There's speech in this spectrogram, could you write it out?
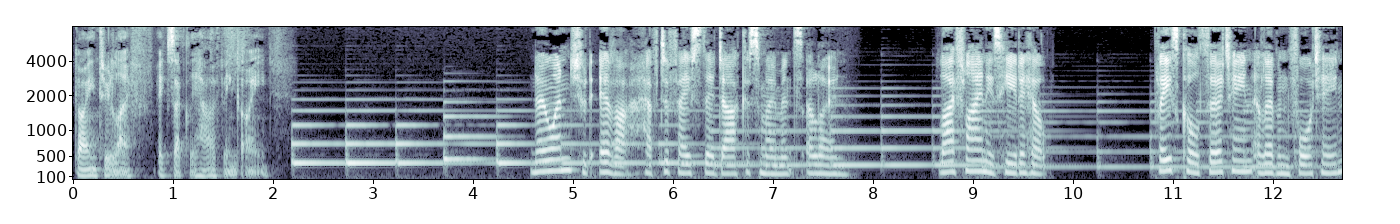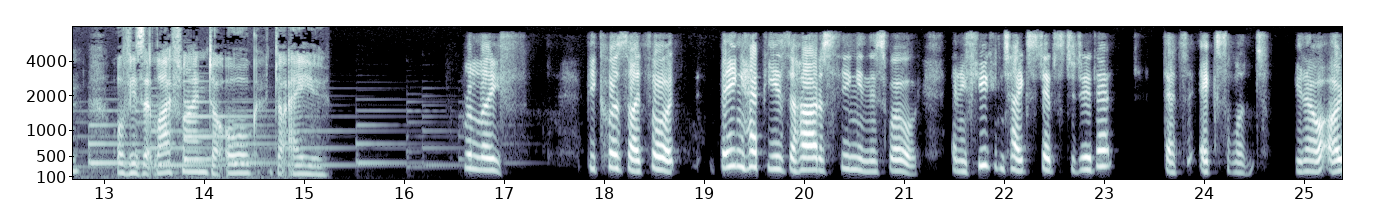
going through life exactly how I've been going. No one should ever have to face their darkest moments alone. Lifeline is here to help. Please call 13 11 14 or visit lifeline.org.au. Relief, because I thought being happy is the hardest thing in this world, and if you can take steps to do that, that's excellent. You know, I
